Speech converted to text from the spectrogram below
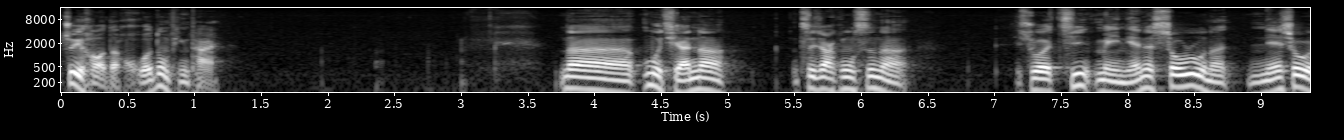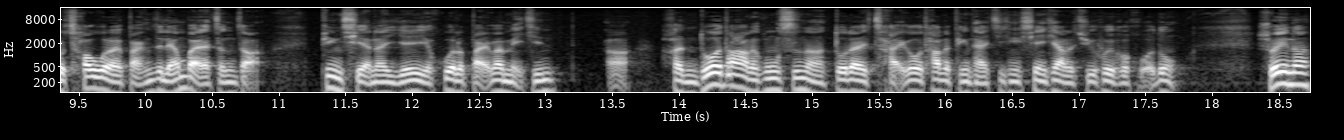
最好的活动平台。那目前呢，这家公司呢说今每年的收入呢，年收入超过了百分之两百的增长，并且呢也已获了百万美金啊！很多大的公司呢都在采购它的平台进行线下的聚会和活动。所以呢，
